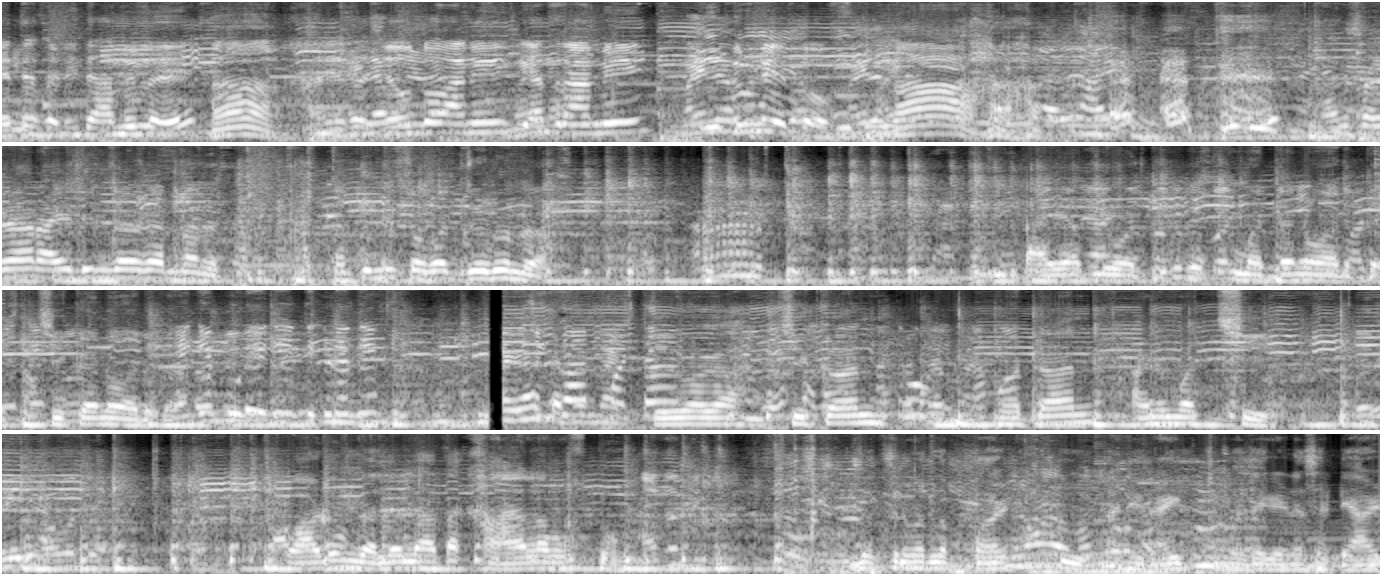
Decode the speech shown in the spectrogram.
यात्रेसाठी ते आलेलो आहे. हा. आणि आता जेवतो आणि यात्रा आम्ही फिरून येतो. हा. आणि सगळ्या राईट एन्जॉय करणार आहेत तर तुम्ही सोबत जोडून राहा. ताई आपली वाट मटन वाढते चिकन वाढते. ते बघा चिकन मटन आणि मच्छी. वाढून झालेलं आता खायला बसतो. जत्रेमधला पार्ट टू आणि राईटची मजा घेण्यासाठी आर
